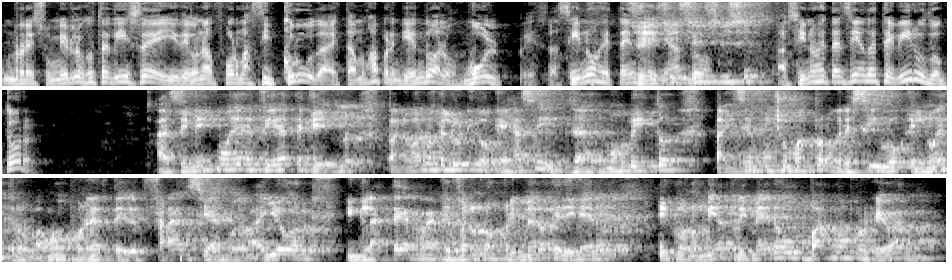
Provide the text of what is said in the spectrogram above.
resumir lo que usted dice y de una forma así cruda, estamos aprendiendo a los golpes. Así nos está enseñando, así nos está enseñando este virus, doctor. Asimismo, fíjate que Panamá no es el único que es así. Hemos visto países mucho más progresivos que el nuestro. Vamos a ponerte Francia, Nueva York, Inglaterra, que fueron los primeros que dijeron economía primero, vamos porque vamos.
